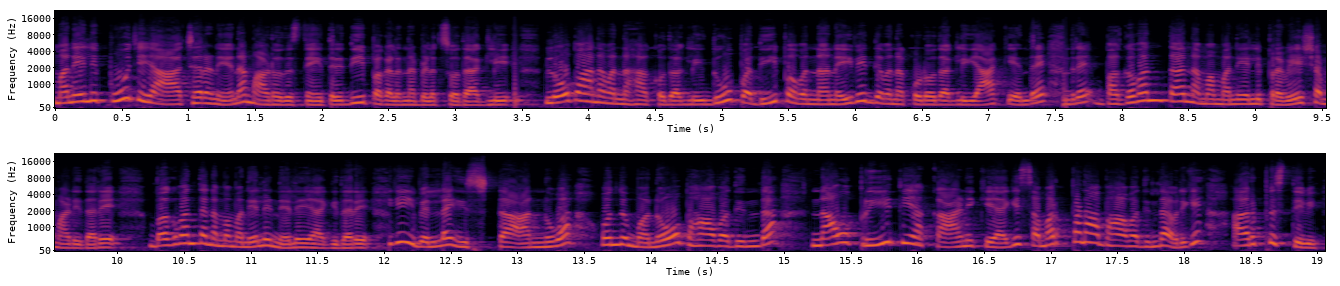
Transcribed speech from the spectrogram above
ಮನೆಯಲ್ಲಿ ಪೂಜೆಯ ಆಚರಣೆಯನ್ನ ಮಾಡೋದು ಸ್ನೇಹಿತರೆ. ದೀಪಗಳನ್ನ ಬೆಳಗಿಸೋದಾಗ್ಲಿ, ಲೋಬಾನವನ್ನ ಹಾಕೋದಾಗ್ಲಿ, ಧೂಪ ದೀಪವನ್ನ, ನೈವೇದ್ಯವನ್ನ ಕೊಡೋದಾಗ್ಲಿ ಯಾಕೆ ಅಂದ್ರೆ ಅಂದ್ರೆ ಭಗವಂತ ನಮ್ಮ ಮನೆಯಲ್ಲಿ ಪ್ರವೇಶ ಮಾಡಿದ್ದಾರೆ ಭಗವಂತ ನಮ್ಮ ಮನೆಯಲ್ಲಿ ನೆಲೆಯಾಗಿದ್ದಾರೆ. ಹೀಗೆ ಇವೆಲ್ಲ ಇಷ್ಟ ಅನ್ನುವ ಒಂದು ಮನೋಭಾವದಿಂದ ನಾವು ಪ್ರೀತಿಯ ಕಾಣಿಕೆಯಾಗಿ, ಸಮರ್ಪಣಾ ಭಾವದಿಂದ ಅವರಿಗೆ ಅರ್ಪಿಸ್ತೀವಿ.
